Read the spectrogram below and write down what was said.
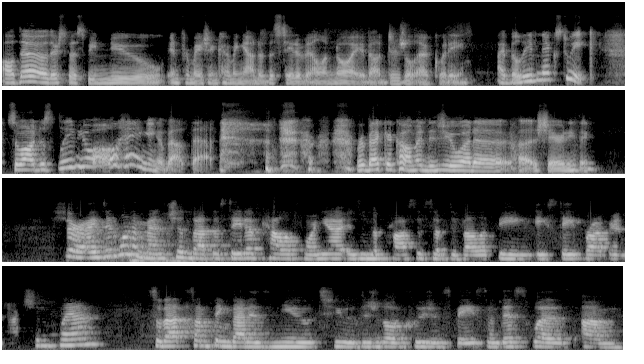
Although there's supposed to be new information coming out of the state of Illinois about digital equity, I believe next week. So I'll just leave you all hanging about that. Rebecca Kauma, did you want to uh, share anything? Sure. I did want to mention that the state of California is in the process of developing a state broadband action plan. So that's something that is new to the digital inclusion space. And this was um,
